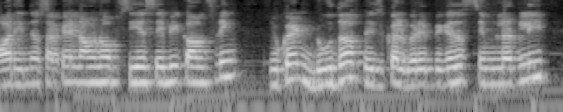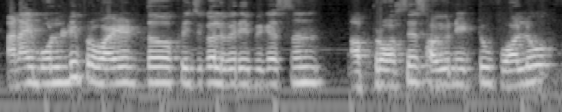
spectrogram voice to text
or in the second round of CSAB counseling you can do the physical verification similarly and I've already provided the physical verification a process how you need to follow.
